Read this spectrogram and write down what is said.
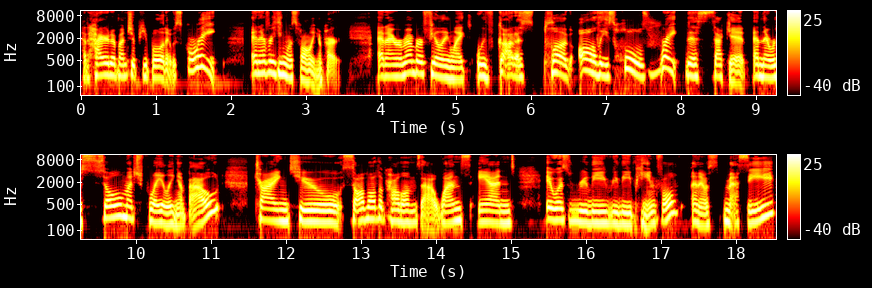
had hired a bunch of people and it was great and everything was falling apart. And I remember feeling like we've got to plug all these holes right this second. And there was so much flailing about trying to solve all the problems at once. And it was really, really painful and it was messy.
